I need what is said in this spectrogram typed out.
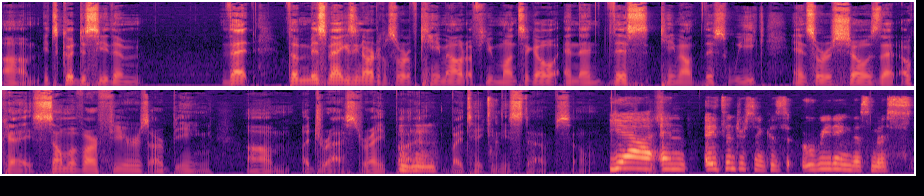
um, it's good to see them that the Ms. Magazine article sort of came out a few months ago, and then this came out this week, and sort of shows that okay, some of our fears are being um, addressed, right, by Mhm. by taking these steps. So Yeah, Yes. and it's interesting because reading this Ms.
